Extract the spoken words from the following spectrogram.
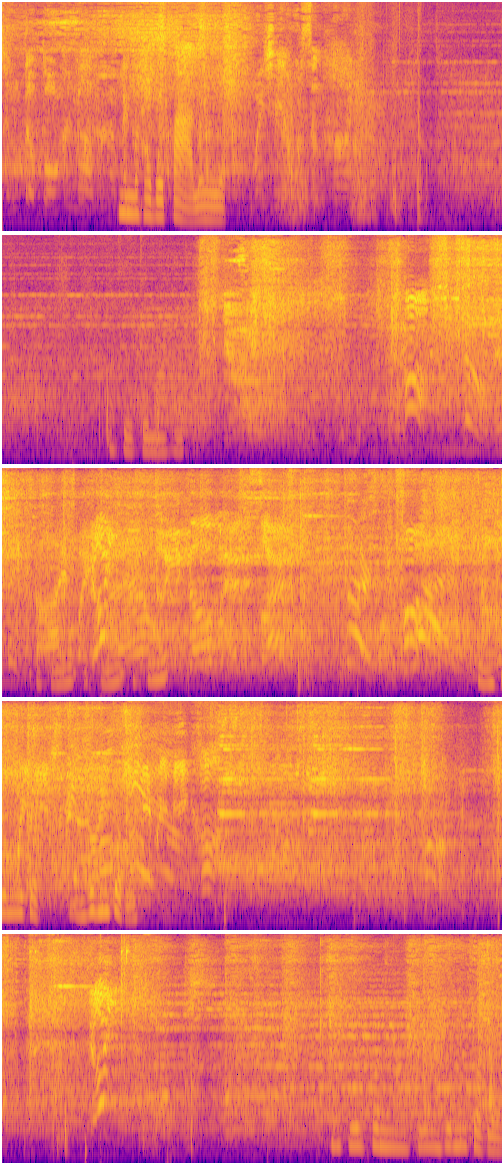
ฉันเติบโตขึ้นมาเพื่อไม่มีใครไปป่าเลยอะ ไม่ใช่อาวุธสังหาร โอเคเจอมาครับ ตายไปแล้แล้วในน้ำแห่งแสงหลังคุณไม่จบหลังคุณไม่จบเหรอไม่มีค่าเฮ้ยเมื่อกี้คนหนังขึ้นยังขึ้นไม่จบเลย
